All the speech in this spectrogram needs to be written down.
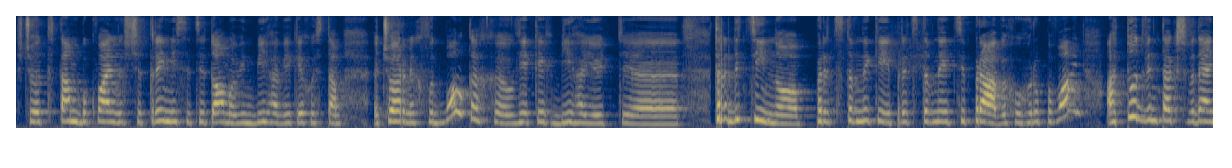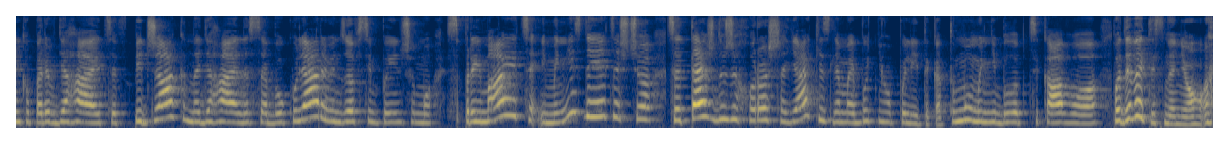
що от там буквально ще три місяці тому він бігав в якихось там чорних футболках, в яких бігають е, традиційно представники і представниці правих угрупувань, а тут він так швиденько перевдягається в піджак, надягає на себе окуляри, він зовсім по-іншому сприймається. І мені здається, що це теж дуже хороша якість для майбутнього політика. Тому мені було б цікаво подивитись на нього.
